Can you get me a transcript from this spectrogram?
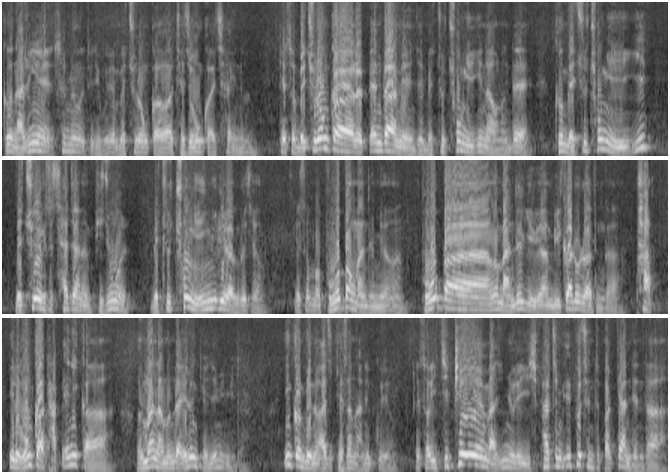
그거 나중에 설명을 드리고요. 매출 원가와 제조 원가의 차이는 그래서 매출 원가를 뺀 다음에 이제 매출 총이익이 나오는데 그 매출 총이익이 매출액에서 차지하는 비중을 매출 총이익률이라 그러죠. 그래서 뭐 붕어빵 만들면 붕어빵을 만들기 위한 밀가루라든가 팥 이런 원가 다 빼니까 얼마 남는다 이런 개념입니다. 인건비는 아직 계산 안 했고요. 그래서 이 GPM 마진율이 28.1%밖에 안 된다.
